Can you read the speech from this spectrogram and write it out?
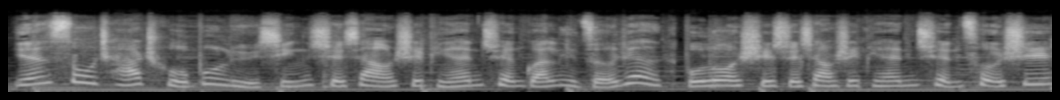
严肃查处不履行学校食品安全管理责任、不落实学校食品安全措施，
